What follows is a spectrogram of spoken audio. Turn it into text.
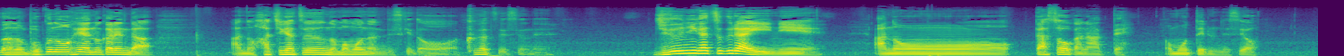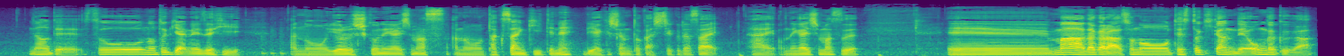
の、僕のお部屋のカレンダー、あの、8月のままなんですけど、9月ですよね。12月ぐらいに、あのー、出そうかなって思ってるんですよ。なので、その時はね、ぜひ、あのー、よろしくお願いします。あのー、たくさん聞いてね、リアクションとかしてください。はい、お願いします。えー、まあ、だから、その、テスト期間で音楽が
